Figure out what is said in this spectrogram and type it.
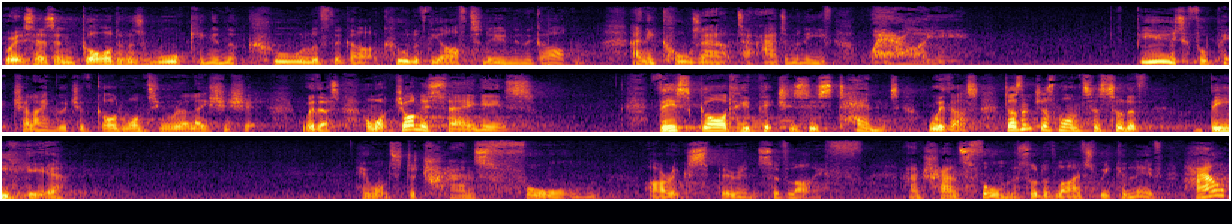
where it says, And God was walking in the cool of the, gar- cool of the afternoon in the garden. And he calls out to Adam and Eve, Where are you? Beautiful picture language of God wanting a relationship with us. And what John is saying is, this God who pitches his tent with us doesn't just want to sort of be here, he wants to transform our experience of life and transform the sort of lives we can live. How?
